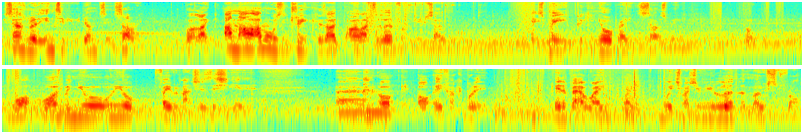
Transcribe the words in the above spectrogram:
It sounds really interviewy, doesn't it? Sorry, but like I'm I'm always intrigued because I I like to learn from you. So it's me picking your brains, so to speak. But what what has been your one of your favourite matches this year? Um, or, or if I can put it in a better way, like which match have you learnt the most from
